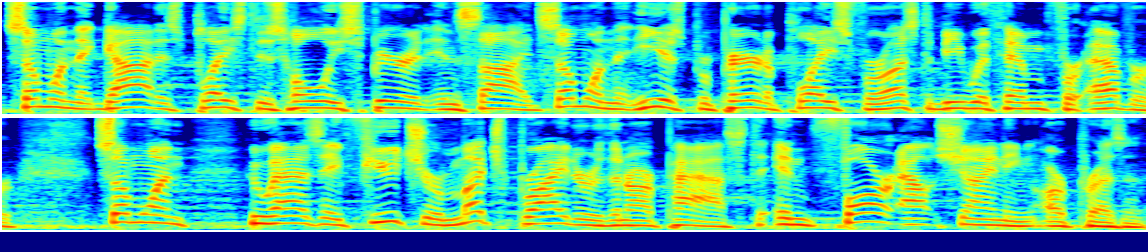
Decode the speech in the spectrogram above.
someone that God has placed His Holy Spirit inside, someone that He has prepared a place for us to be with Him forever, someone who has a future much brighter than our past and far outshining our present.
